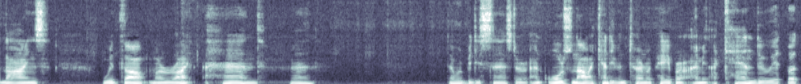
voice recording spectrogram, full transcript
lines without my right hand, man. That would be disaster. And also now I can't even turn my paper. I mean, I can do it, but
